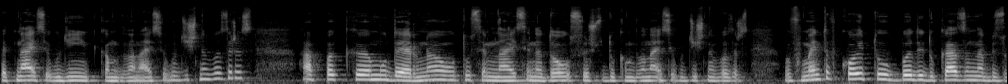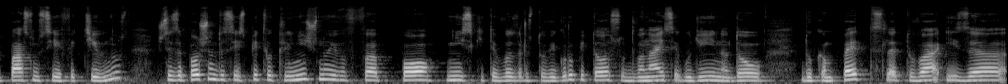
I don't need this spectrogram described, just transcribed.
15 години към 12 годишна възраст, а пък модерна от 18 надолу също до към 12 годишна възраст. В момента, в който бъде доказана безопасност и ефективност, ще започне да се изпитва клинично и в по-низките възрастови групи, т.е. от 12 години надолу до към 5, след това и за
